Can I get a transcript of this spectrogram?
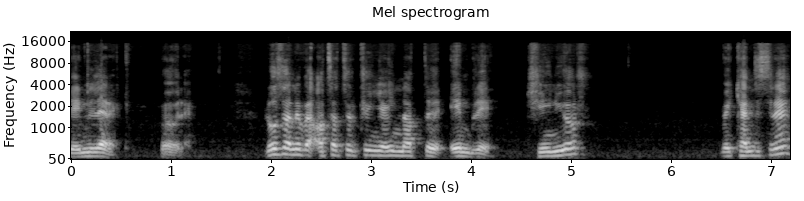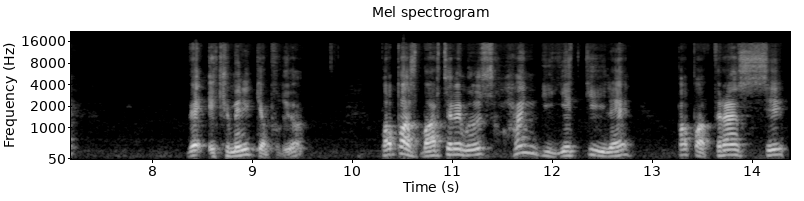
denilerek böyle. Lozan'ı ve Atatürk'ün yayınlattığı emri çiğniyor ve kendisine ve ekümenik yapılıyor. Papaz Bartolomeus hangi yetkiyle Papa Francis'i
